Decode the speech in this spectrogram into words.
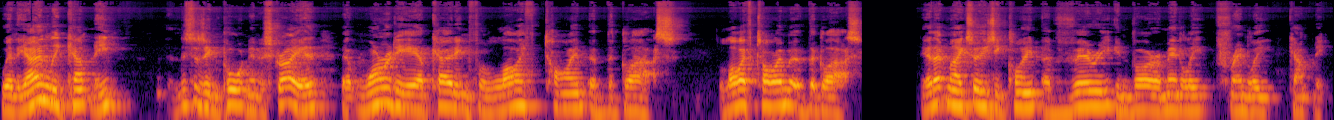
We're the only company, and this is important in Australia, that warranty our coating for lifetime of the glass. Lifetime of the glass. Now that makes Easy Clean a very environmentally friendly company.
